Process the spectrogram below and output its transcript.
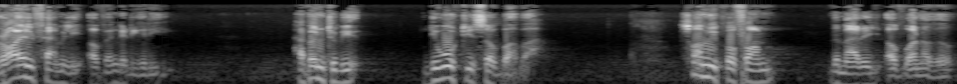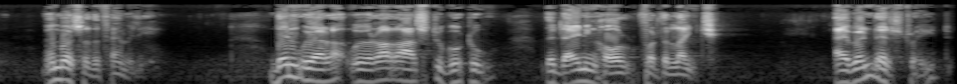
royal family of Venkatagiri happened to be devotees of Baba. Swami performed the marriage of one of the members of the family. Then we, are, we were all asked to go to the dining hall for the lunch. I went there straight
